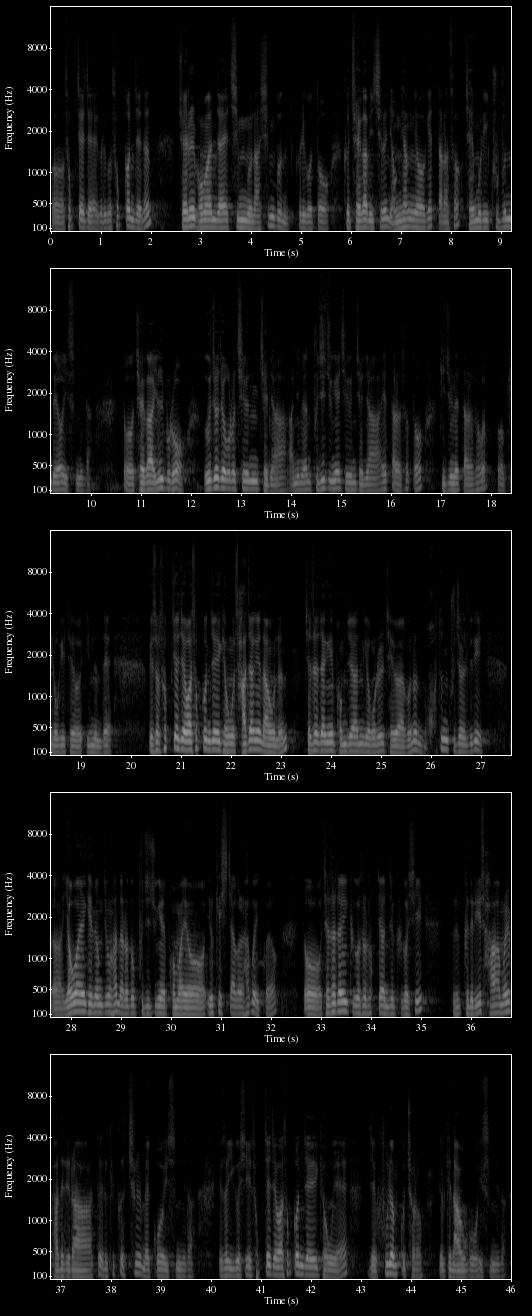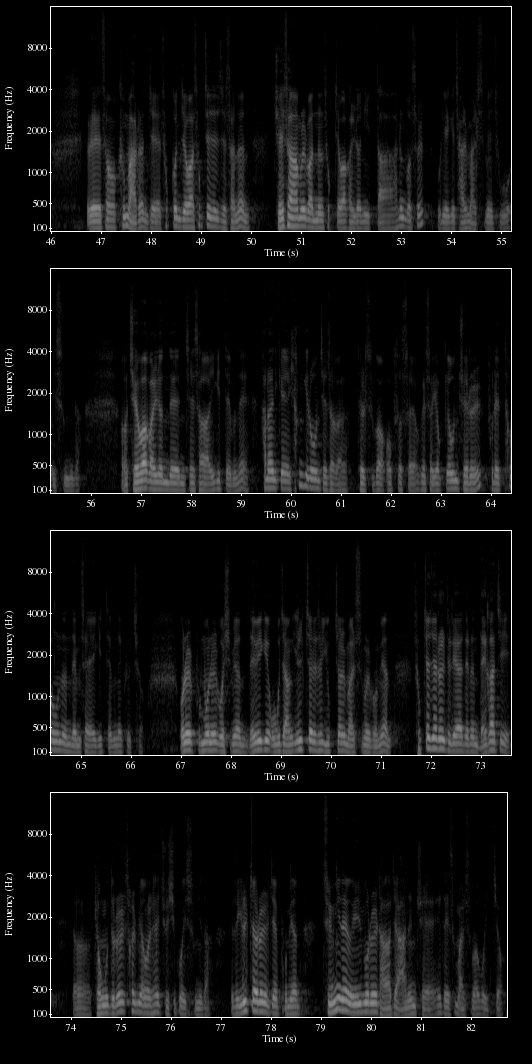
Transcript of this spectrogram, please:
어, 속죄제 그리고 속건제는 죄를 범한 자의 직무나 신분 그리고 또 그 죄가 미치는 영향력에 따라서 제물이 구분되어 있습니다. 또 죄가 일부러 의도적으로 지은 죄냐 아니면 부지 중에 지은 죄냐에 따라서 또 기준에 따라서 어, 기록이 되어 있는데 그래서 속죄제와 속건제의 경우 사장에 나오는 제사장이 범죄한 경우를 제외하고는 모든 구절들이 어, 여호와의 계명 중 하나로도 부지 중에 범하여 이렇게 시작을 하고 있고요. 또 제사장이 그것을 속죄한즉 그것이 그- 그들이 사함을 받으리라 또 이렇게 끝을 맺고 있습니다. 그래서 이것이 속죄제와 속건제의 경우에 이제 후렴구처럼 이렇게 나오고 있습니다. 그래서 그 말은 이제 속건제와 속죄제 제사는 죄 사함을 받는 속죄와 관련이 있다 하는 것을 우리에게 잘 말씀해 주고 있습니다. 어, 죄와 관련된 제사이기 때문에 하나님께 향기로운 제사가 될 수가 없었어요. 그래서 역겨운 죄를 불에 태우는 냄새이기 때문에 그렇죠. 오늘 본문을 보시면 레위기 5장 1절에서 6절 말씀을 보면 속죄제를 드려야 되는 네 가지 어, 경우들을 설명을 해 주시고 있습니다. 그래서 1절을 이제 보면 증인의 의무를 다하지 않은 죄에 대해서 말씀하고 있죠.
